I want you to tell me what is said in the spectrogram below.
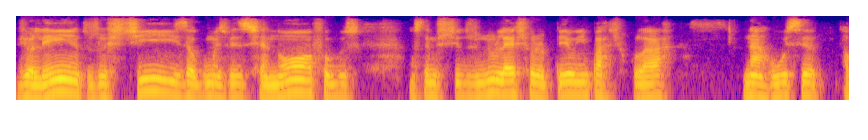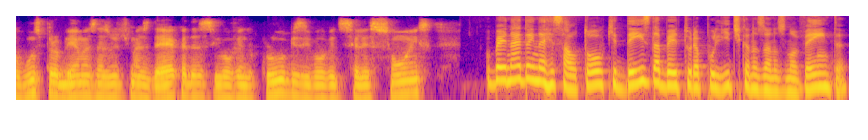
violentos, hostis, algumas vezes xenófobos. Nós temos tido no leste europeu, em particular na Rússia, alguns problemas nas últimas décadas envolvendo clubes, envolvendo seleções. O Bernardo ainda ressaltou que desde a abertura política nos anos 90,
